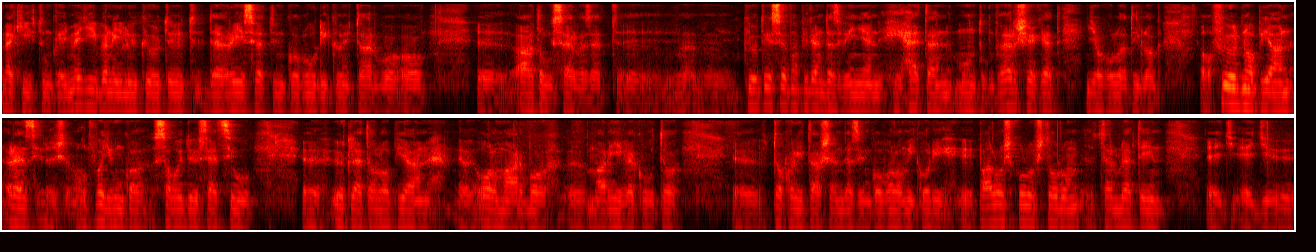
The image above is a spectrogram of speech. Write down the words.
meghívtunk egy megyében élő költőt, de részt vettünk a Bródi könyvtárba a általuk szervezett költészetnapi rendezvényen, heten mondtunk verseket, gyakorlatilag a Földnapján rendszeresen ott vagyunk, a szabadidő szekció ötlet alapján Almárba már évek óta takarítás rendezünk a valamikori Pálos Kolostorom területén, egy, egy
